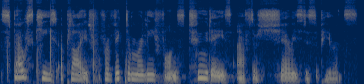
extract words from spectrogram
spouse Keith applied for victim relief funds two days after Sherri's disappearance.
